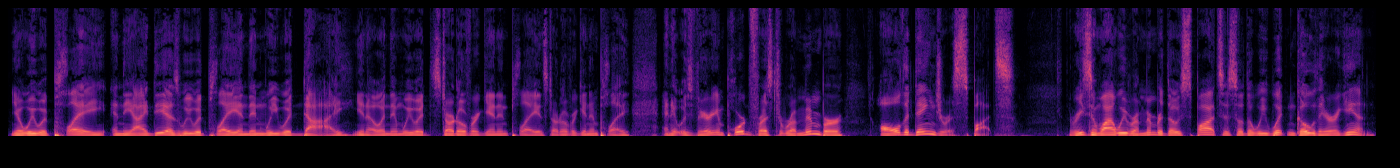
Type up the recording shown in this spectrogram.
you know, we would play, and the idea is we would play and then we would die, you know, and then we would start over again and play and start over again and play. And it was very important for us to remember all the dangerous spots the reason why we remember those spots is so that we wouldn't go there again.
